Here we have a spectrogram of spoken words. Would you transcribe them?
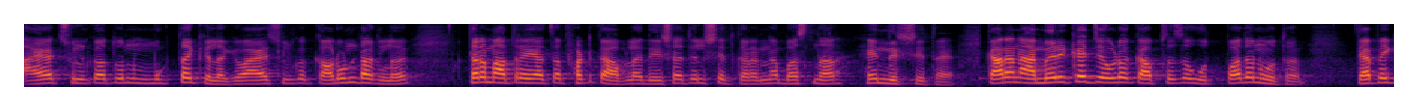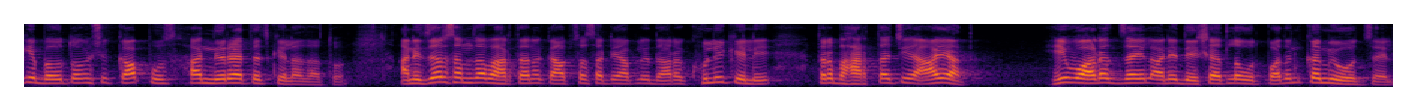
आयात शुल्कातून मुक्त केलं किंवा आयात शुल्क काढून टाकलं तर मात्र याचा फटका आपल्या देशातील शेतकऱ्यांना बसणार हे निश्चित आहे. कारण अमेरिकेत जेवढं कापसाचं उत्पादन होतं त्यापैकी बहुतांशी कापूस हा निर्यातच केला जातो. आणि जर समजा भारतानं कापसासाठी आपली दारं खुली केली तर भारताची आयात ही वाढत जाईल आणि देशातलं उत्पादन कमी होत जाईल.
